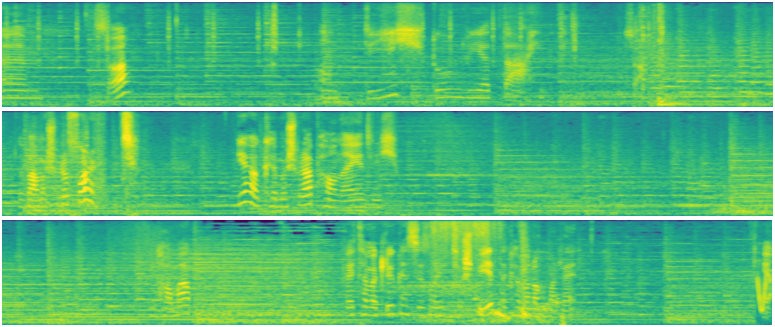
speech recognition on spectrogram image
Ähm, so. Und dich tun wir dahin. So. Da waren wir schon wieder voll. Ja, können wir schon abhauen eigentlich. Wir ab. Vielleicht haben wir Glück, ist es noch nicht zu spät, dann können wir noch mal rein. Ja.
